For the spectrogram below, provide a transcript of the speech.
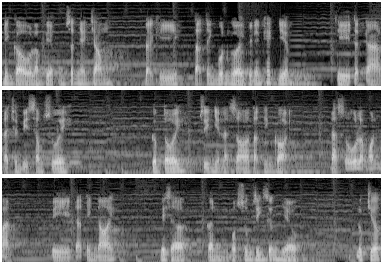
Đinh cầu làm việc rất nhanh chóng. Đợi khi tạ tinh bốn người về đến khách điếm, Thì tất cả đã chuẩn bị xong xuôi. Cơm tối dĩ nhiên là do tạ tinh gọi, Đa số là món mặn, Vì tạ tinh nói, Bây giờ cần bổ sung dinh dưỡng nhiều. Lúc trước,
